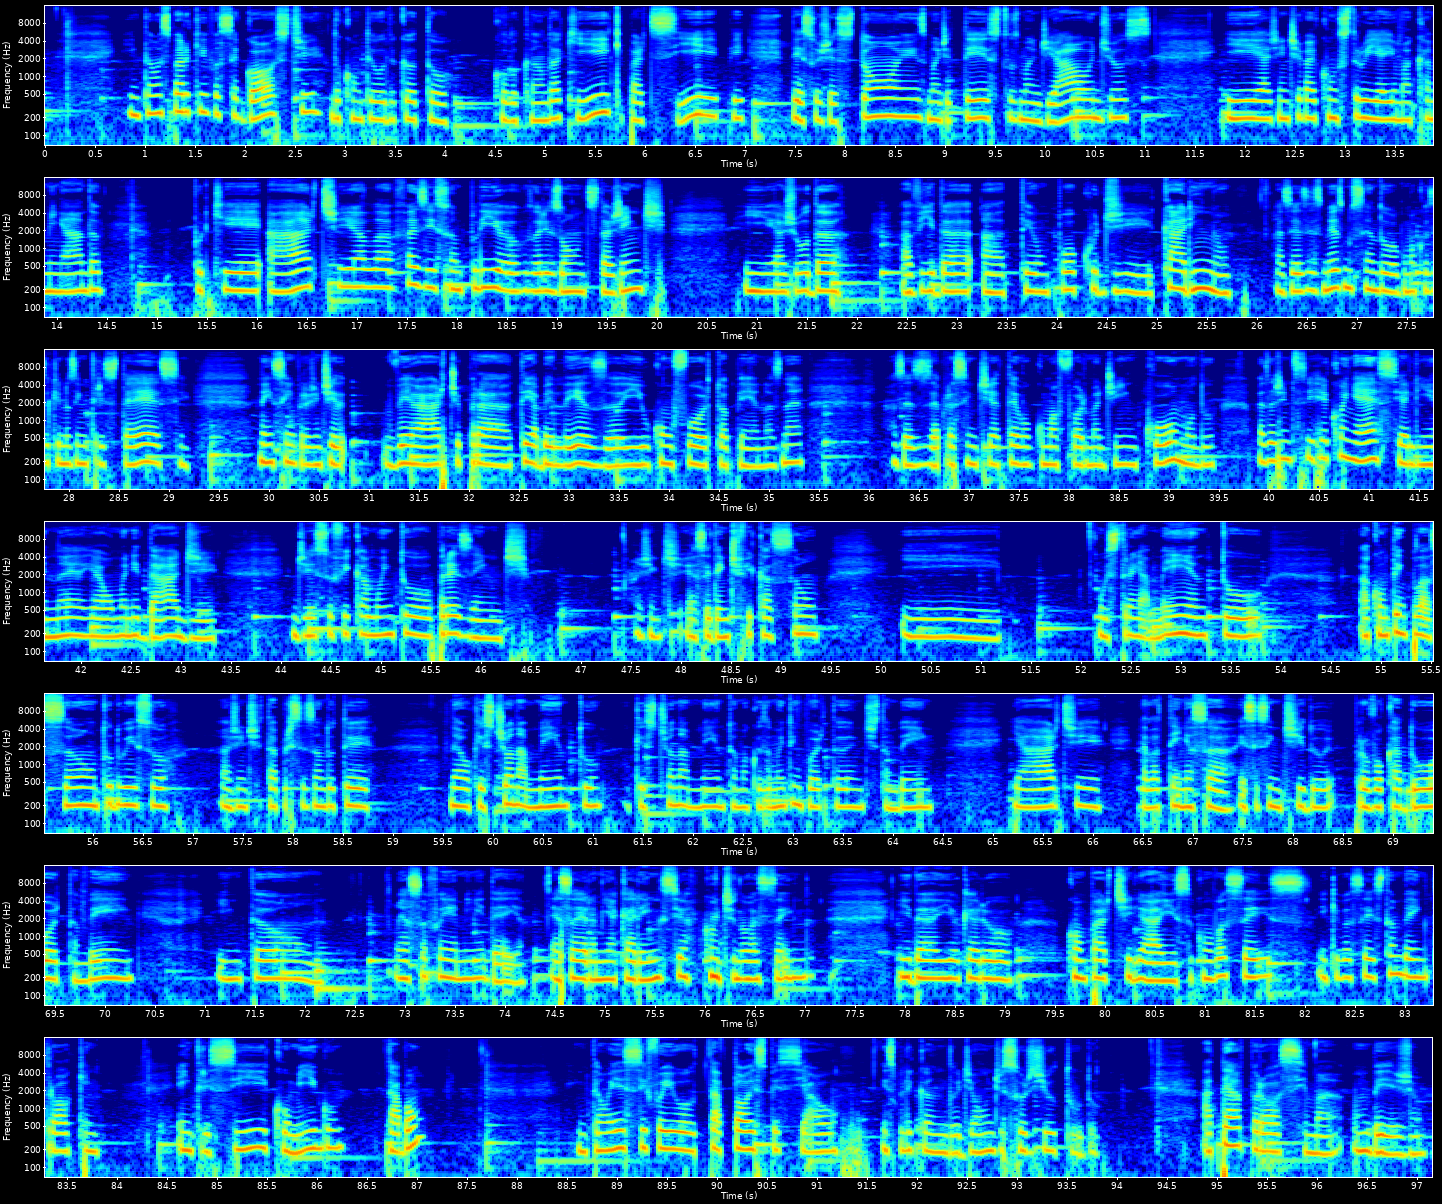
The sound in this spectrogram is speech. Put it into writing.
Então, espero que você goste do conteúdo que eu estou colocando aqui, que participe, dê sugestões, mande textos, mande áudios. E a gente vai construir aí uma caminhada, porque a arte, ela faz isso, amplia os horizontes da gente e ajuda a vida a ter um pouco de carinho, às vezes mesmo sendo alguma coisa que nos entristece, nem sempre a gente vê a arte para ter a beleza e o conforto apenas, né? Às vezes é para sentir até alguma forma de incômodo, mas a gente se reconhece ali, né? E a humanidade disso fica muito presente. A gente essa identificação e o estranhamento, a contemplação, tudo isso a gente está precisando ter, né? O questionamento, o questionamento é uma coisa muito importante também. E a arte, ela tem essa, esse sentido provocador também. Então, essa foi a minha ideia. Essa era a minha carência, continua sendo. E daí eu quero compartilhar isso com vocês e que vocês também troquem entre si e comigo, tá bom? Então esse foi o Tató especial explicando de onde surgiu tudo. Até a próxima. Um beijo.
